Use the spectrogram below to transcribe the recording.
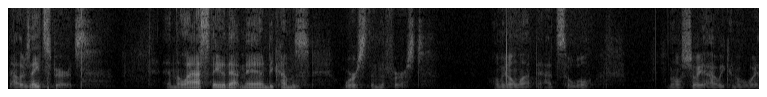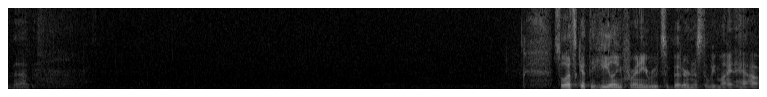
Now there's eight spirits. And the last state of that man becomes worse than the first. Well, we don't want that, so we'll, I'll show you how we can avoid that. So let's get the healing for any roots of bitterness that we might have.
